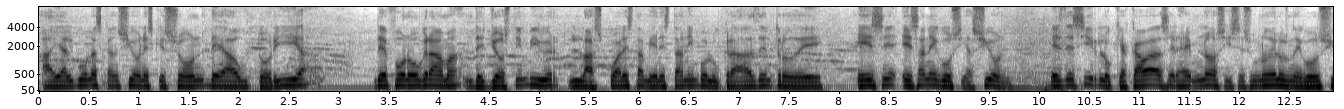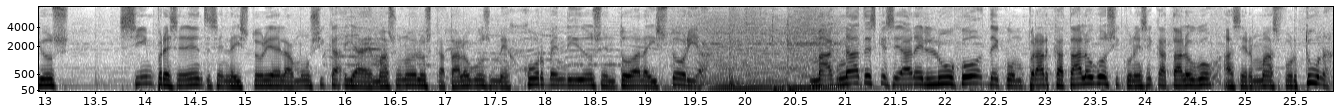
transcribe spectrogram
hay algunas canciones que son de autoría de fonograma de Justin Bieber, las cuales también están involucradas dentro de ese, esa negociación. Es decir, lo que acaba de hacer Hypnosis es uno de los negocios sin precedentes en la historia de la música y además uno de los catálogos mejor vendidos en toda la historia. Magnates que se dan el lujo de comprar catálogos y con ese catálogo hacer más fortuna.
